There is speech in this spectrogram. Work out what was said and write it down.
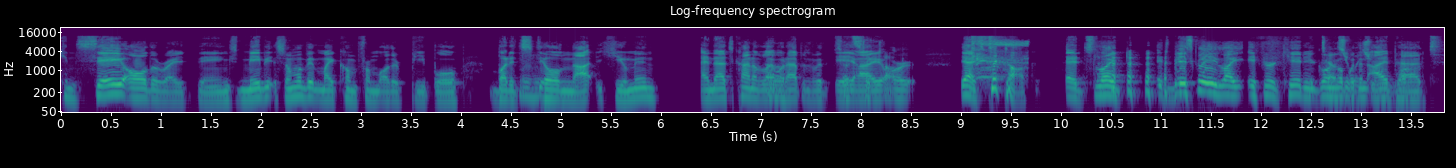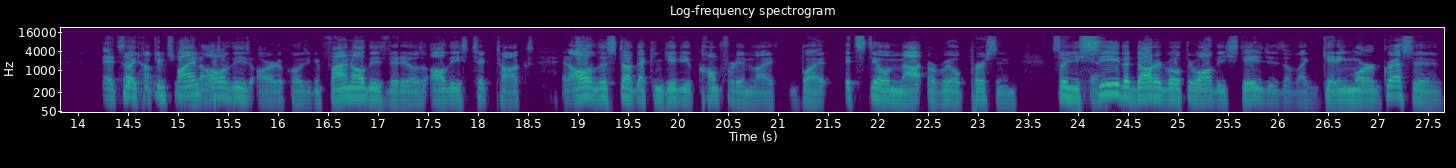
can say all the right things. Maybe some of it might come from other people, but it's Mhm. still not human. And that's kind of like what Oh, happens with so AI or yeah, it's TikTok. it's like it's basically like if you're a kid and you're It growing up you with an iPad, want. It's like you can what you find all of these articles, you can find all these videos, all these TikToks, and all of this stuff that can give you comfort in life, but it's still not a real person. So you see the daughter go through all these stages of like getting more aggressive,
